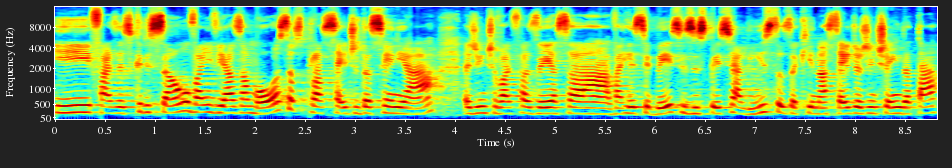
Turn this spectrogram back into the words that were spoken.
e faz a inscrição, vai enviar as amostras para a sede da CNA. A gente vai fazer essa, vai receber esses especialistas aqui na sede. A gente ainda está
